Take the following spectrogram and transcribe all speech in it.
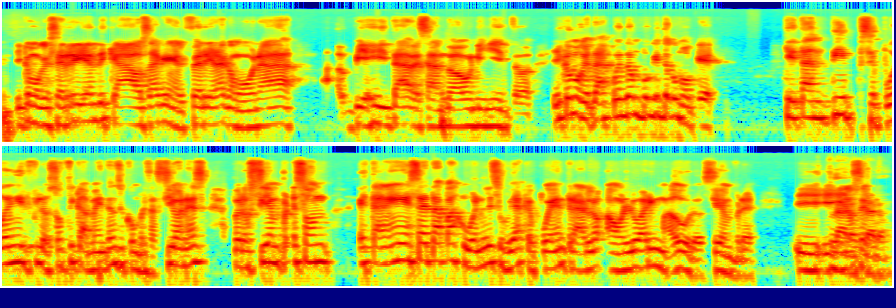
y como que se ríen de que, ah, o sea, que en el ferry era como una viejita besando a un niñito. Y es como que te das cuenta un poquito como que qué tan deep se pueden ir filosóficamente en sus conversaciones, pero siempre son, están en esa etapa juvenil de sus vidas que pueden traerlo a un lugar inmaduro, siempre. Y, claro, claro.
